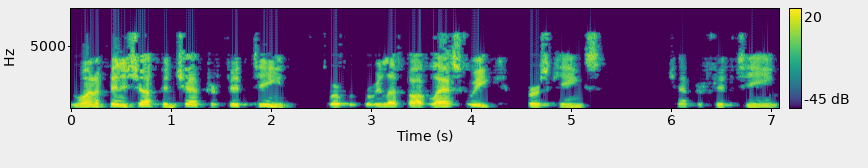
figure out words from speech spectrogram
We want to finish up in chapter 15, where, where we left off last week, First Kings chapter 15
